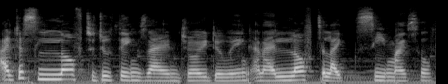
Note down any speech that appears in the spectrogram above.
I just love to do things I enjoy doing and I love to like see myself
